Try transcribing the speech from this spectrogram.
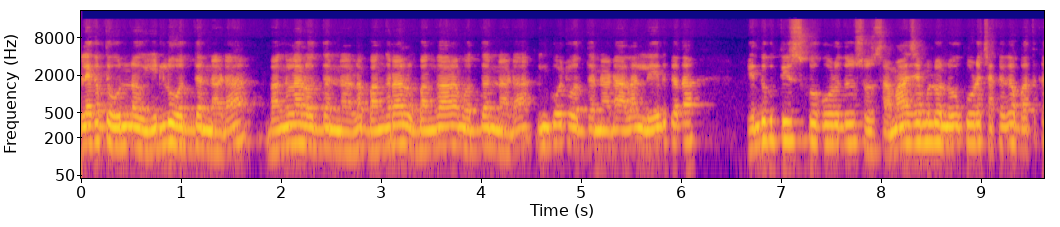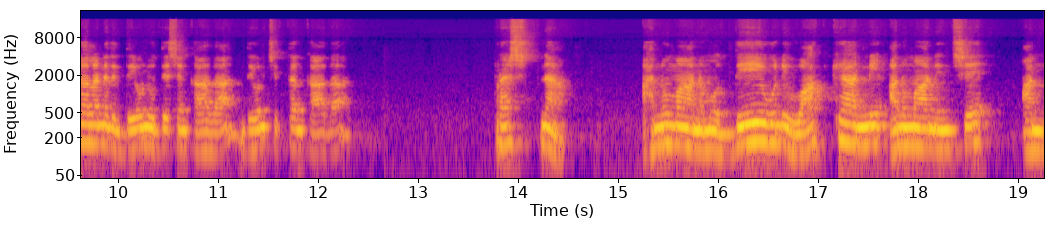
లేకపోతే ఉన్న ఇల్లు వద్దన్నాడా? బంగ్లాలు వద్దన్నాడా? బంగారాలు బంగారం వద్దన్నాడా? ఇంకోటి వద్దన్నాడా? అలా లేదు కదా. ఎందుకు తీసుకోకూడదు? సో సమాజంలో నువ్వు కూడా చక్కగా బతకాలనేది దేవుని ఉద్దేశం కాదా? దేవుని చిత్తం కాదా? ప్రశ్న. అనుమానము దేవుని వాక్యాన్ని అనుమానించే అన్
